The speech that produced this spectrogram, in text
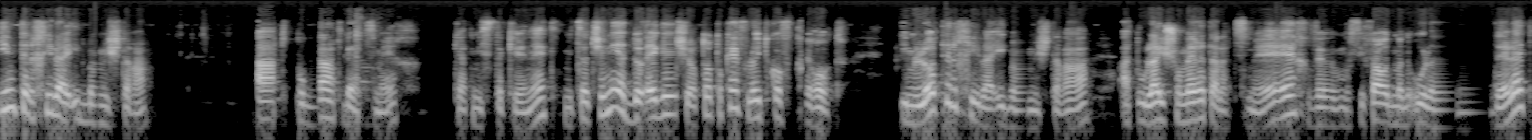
אם תלכי להעיד במשטרה, את פוגעת בעצמך, כי את מסתכנת, מצד שני, את דואגת שאותו תוקף לא יתקוף אחרות. אם לא תלכי להעיד במשטרה, את אולי שומרת על עצמך ומוסיפה עוד מנעול לדלת,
